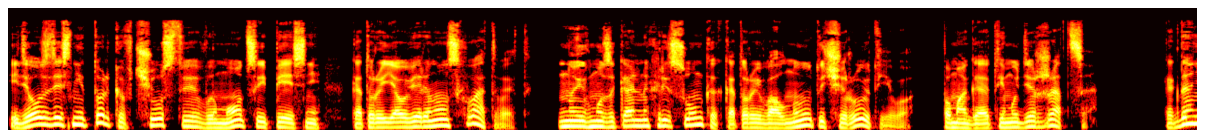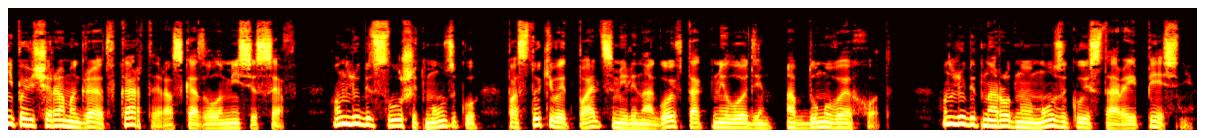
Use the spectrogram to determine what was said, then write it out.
И дело здесь не только в чувстве, в эмоции песни, которые, я уверен, он схватывает, но и в музыкальных рисунках, которые волнуют и чаруют его, помогают ему держаться. Когда они по вечерам играют в карты, рассказывала миссис Ф, он любит слушать музыку, постукивает пальцами или ногой в такт мелодиям, обдумывая ход. Он любит народную музыку и старые песни.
